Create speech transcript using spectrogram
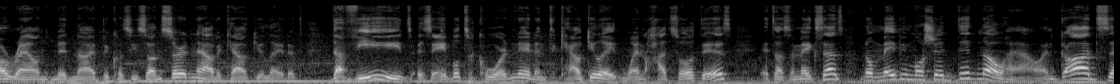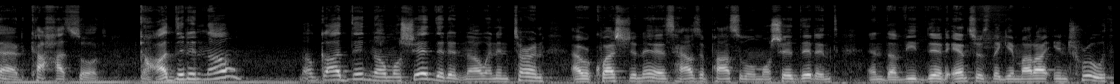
around midnight because he's uncertain how to calculate it. David is able to coordinate and to calculate when hatzot is. It doesn't make sense. No, maybe Moshe did know how, and God said kahasot. God didn't know. No, God did know, Moshe didn't know, and in turn, our question is, how's it possible Moshe didn't and David did? Answers the Gemara, in truth,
